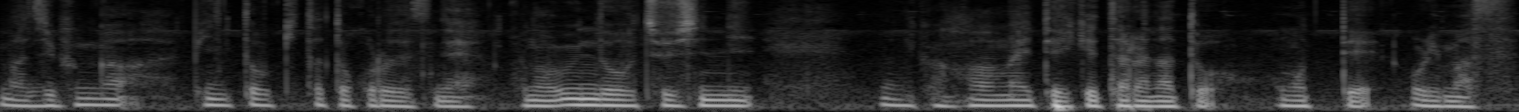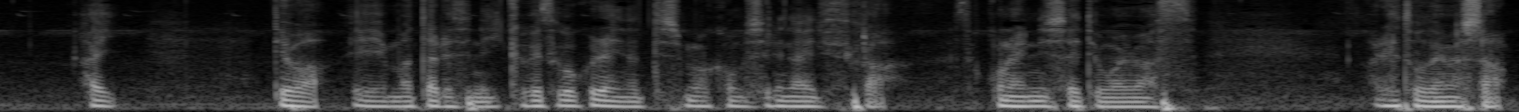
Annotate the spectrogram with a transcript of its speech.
まあ、自分がピンときたところですね。この運動を中心に何か考えていけたらなと思っております。はい。では、えー、またですね1ヶ月後くらいになってしまうかもしれないですがこの辺にしたいと思います。ありがとうございました。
